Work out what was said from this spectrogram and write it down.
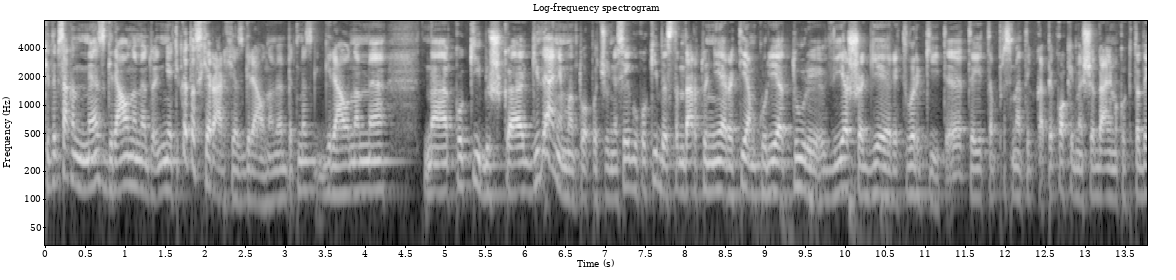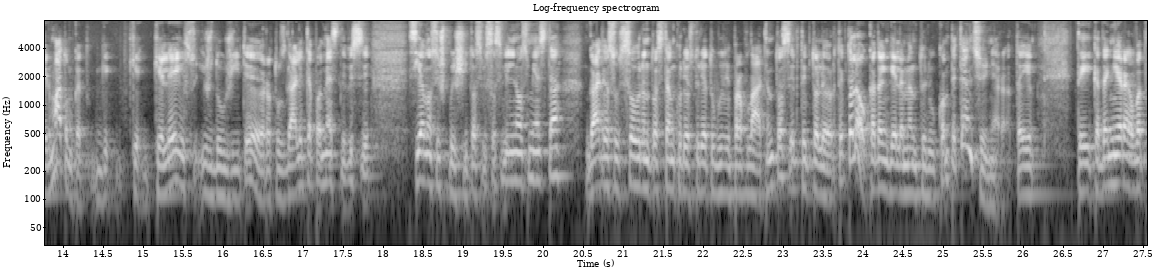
kitaip sakant, mes greuname, ne tik tas hierarchijas greuname, bet mes greuname uh, na, kokybišką gyvenimą tuo pačiu, nes jeigu kokybės standartų nėra tiem, kurie turi viešą gėrį tvarkyti, tai ta prasme, tai apie kokį mes čia galime, kokį tada ir matom, kad keliai išdaužyti, ratus galite pamesti visi, sienos išpašytos visas Vilniaus mieste, gatvės susaurintos ten, kurios turėtų būti praplatintos ir taip toliau, ir taip toliau, kadangi elementarių kompetencijų nėra. Tai, tai kada, nėra, vat,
